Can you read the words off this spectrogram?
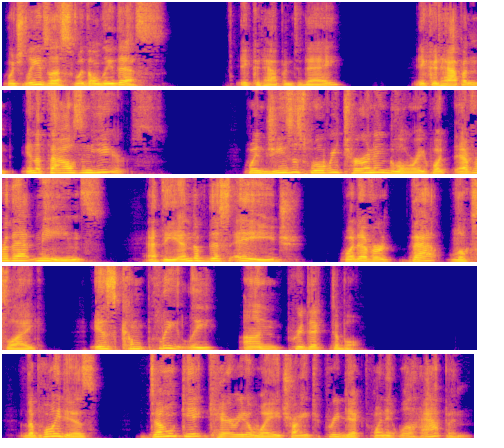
Which leaves us with only this. It could happen today. It could happen in a thousand years. When Jesus will return in glory, whatever that means, at the end of this age, whatever that looks like, is completely unpredictable. The point is, don't get carried away trying to predict when it will happen.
